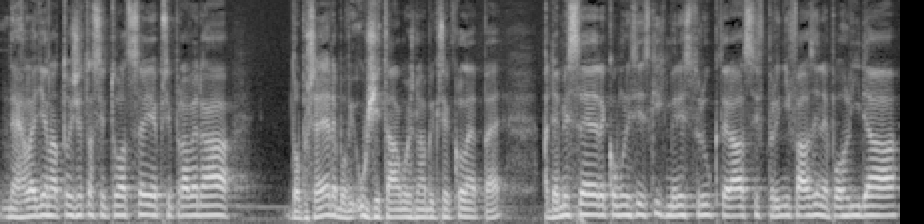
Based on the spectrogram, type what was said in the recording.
Nehledě na to, že ta situace je připravená dobře, nebo využitá, možná bych řekl lépe, a demise komunistických ministrů, která si v první fázi nepohlídá,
